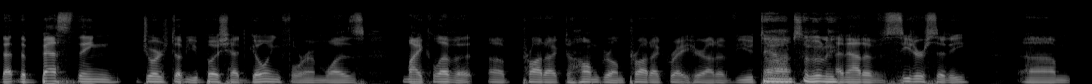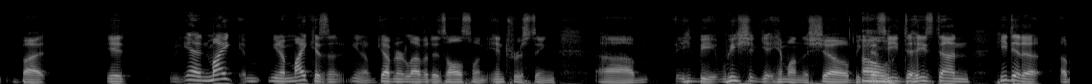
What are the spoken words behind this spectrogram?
that the best thing George W. Bush had going for him was Mike Leavitt, a product, a homegrown product right here out of Utah Yeah, absolutely. and out of Cedar City. Um, but it, yeah, and Mike, you know, Mike is, a, you know, Governor Leavitt is also an interesting. Um, he'd be. We should get him on the show because Oh. he he's done. He did a, a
